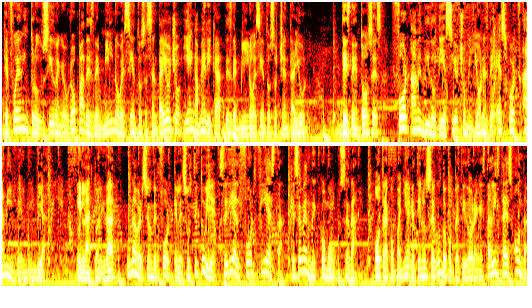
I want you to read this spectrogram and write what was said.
que fue introducido en Europa desde 1968 y en América desde 1981. Desde entonces, Ford ha vendido 18 millones de Escorts a nivel mundial. En la actualidad, una versión de Ford que le sustituye sería el Ford Fiesta, que se vende como un sedán. Otra compañía que tiene un segundo competidor en esta lista es Honda,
